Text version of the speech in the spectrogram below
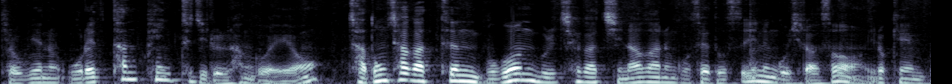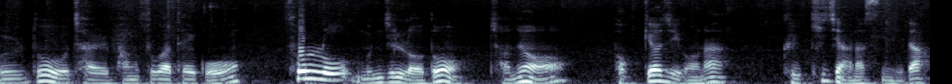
결국에는 우레탄 페인트질을 한 거예요. 자동차 같은 무거운 물체가 지나가는 곳에도 쓰이는 곳이라서 이렇게 물도 잘 방수가 되고 솔로 문질러도 전혀 벗겨지거나 긁히지 않았습니다.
